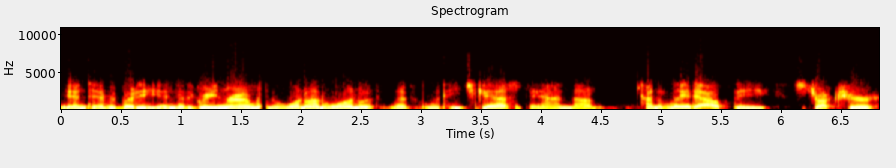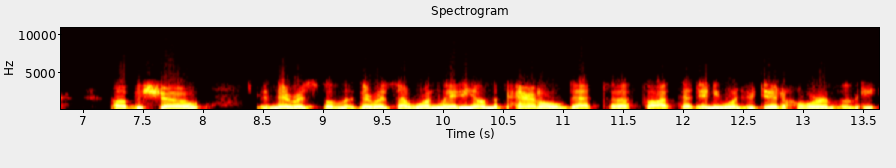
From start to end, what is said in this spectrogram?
into everybody into the green room and one on one with with with each guest and um, kind of laid out the structure of the show. And there was the there was that one lady on the panel that uh, thought that anyone who did a horror movie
